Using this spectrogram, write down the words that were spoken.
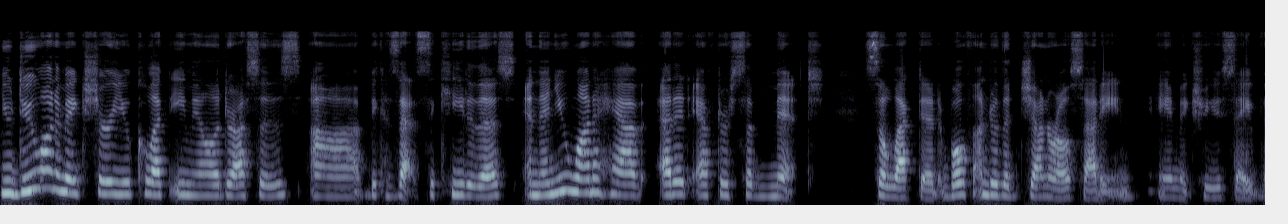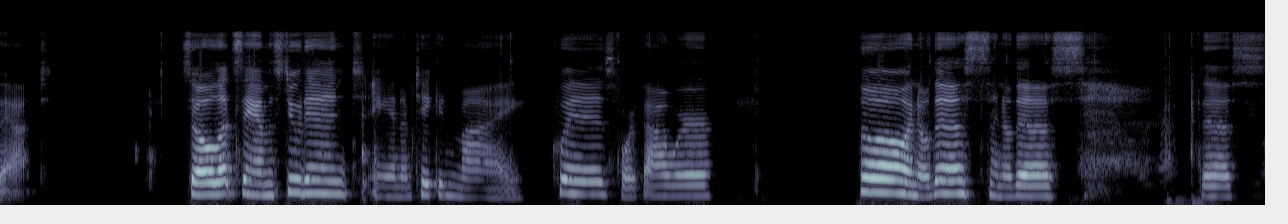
You do want to make sure you collect email addresses uh, because that's the key to this. And then you want to have edit after submit selected both under the general setting and make sure you save that. So let's say I'm a student and I'm taking my quiz, fourth hour. Oh, I know this, I know this, this.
